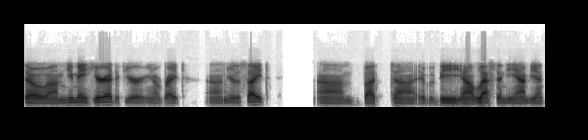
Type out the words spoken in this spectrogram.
so um, you may hear it if you're, you know, right uh, near the site, um, but uh, it would be uh, less than the ambient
